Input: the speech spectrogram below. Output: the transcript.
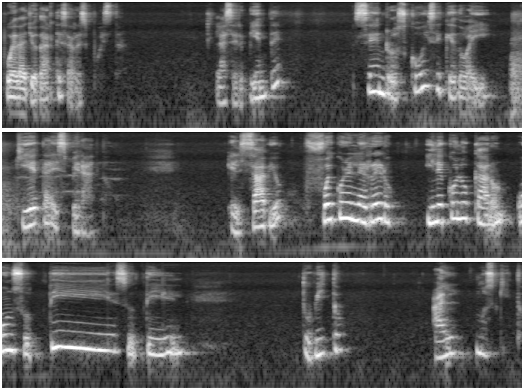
pueda ayudarte esa respuesta. La serpiente se enroscó y se quedó ahí, quieta esperando. El sabio fue con el herrero y le colocaron un sutil, sutil tubito al mosquito.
